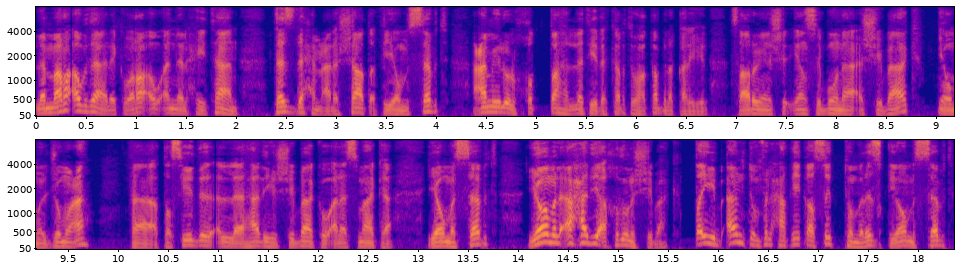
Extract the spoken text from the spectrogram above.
لما رأوا ذلك ورأوا أن الحيتان تزدحم على الشاطئ في يوم السبت عملوا الخطة التي ذكرتها قبل قليل. صاروا ينصبون الشباك يوم الجمعة فتصيد هذه الشباك والأسماك يوم السبت. يوم الأحد يأخذون الشباك. طيب أنتم في الحقيقة صدتم رزق يوم السبت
